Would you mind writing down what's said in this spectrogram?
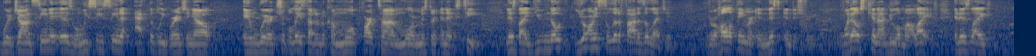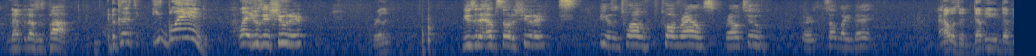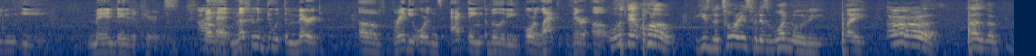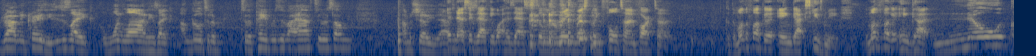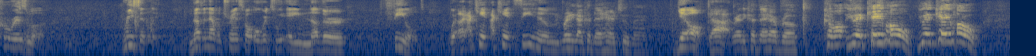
where John Cena is when we see Cena actively branching out, and where Triple H started to become more part time, more Mr. NXT. And it's like you know you're already solidified as a legend. You're a Hall of Famer in this industry. What else can I do with my life? And it's like Nothing else is pop. because he's bland. Like He was in Shooter. really. He was in the episode of Shooter. He was in 12, 12 rounds, round two, or something like that. That was a WWE mandated appearance. That had know, nothing to do with the merit of Randy Orton's acting ability or lack thereof. What was that? Hold on. He's notorious for this one movie. Like, ugh. That was gonna drive me crazy. It's just like one line. He's like, "I'll go to the to the papers if I have to or something." I'm gonna show you. And that's exactly why his ass is still in the ring wrestling full time, part time. Because the motherfucker ain't got, excuse me, the motherfucker ain't got no charisma recently. Nothing that would transfer over to another field. Where like, I can't, I can't see him. Randy got cut that hair too, man. Yeah, oh God. Randy cut that hair, bro. Come on, you had came home. You had came home.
